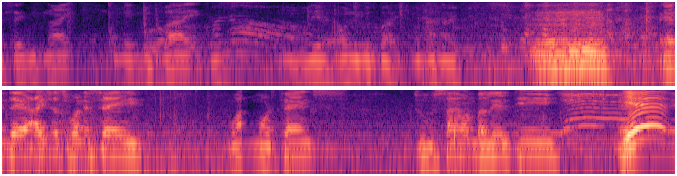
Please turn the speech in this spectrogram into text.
Gonna say good night. I mean goodbye. 'cause- oh, yeah, only goodbye, not good night. Uh, and uh, I just want to say one more thanks to Simon Balilti. and Yeah. The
